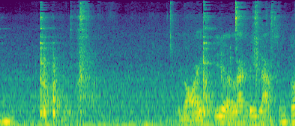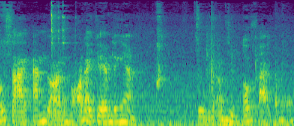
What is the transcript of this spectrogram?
Ừ. rồi bây giờ Lan đi làm sinh tố xài. Anh gọi anh bỏ đây cho em đi nha. Tôi làm sinh tố xài trong món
